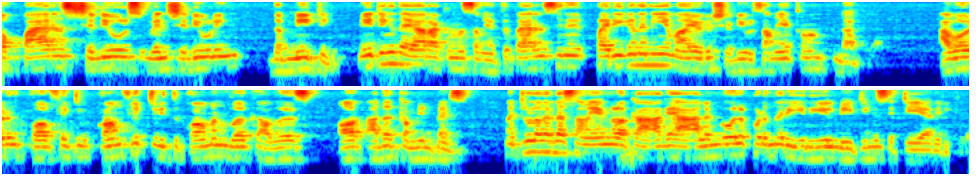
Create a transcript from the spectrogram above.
of parents schedules when scheduling the meeting meeting തയ്യാറാക്കുന്ന സമയത്ത് പാരൻസിന് പരിഗണനീയമായ ഒരു ഷെഡ്യൂൾ സമയക്രമം ഉണ്ടാക്കുക. അവോയ്ഡും conflict conflict with common work hours or other commitments മറ്റുള്ളവരുടെ സമയങ്ങളൊക്കെ ആകെ ആലങ്കോലപ്പെടുന്ന രീതിയിൽ മീറ്റിംഗ് സെറ്റ് ചെയ്യാതിരിക്കുക.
